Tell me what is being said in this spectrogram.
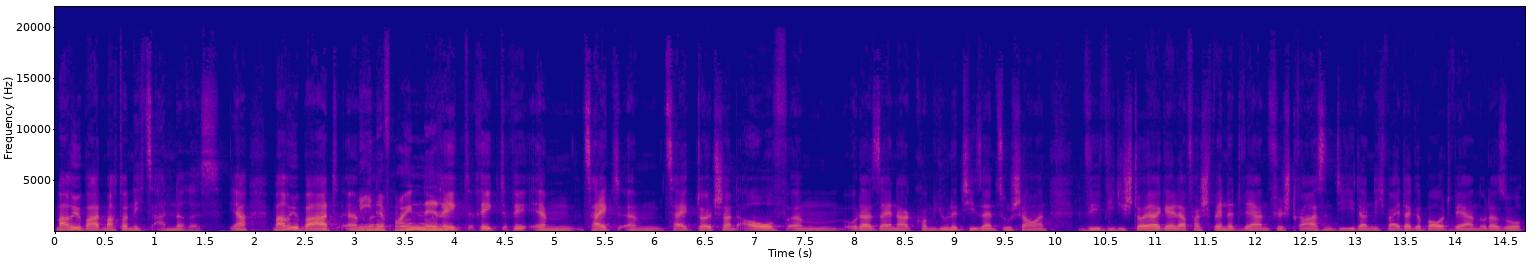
Mario Barth macht doch nichts anderes. Ja, Mario Barth ähm, regt, regt, re, ähm, zeigt, ähm, zeigt Deutschland auf ähm, oder seiner Community, seinen Zuschauern, wie, wie die Steuergelder verschwendet werden für Straßen, die dann nicht weitergebaut werden oder so.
